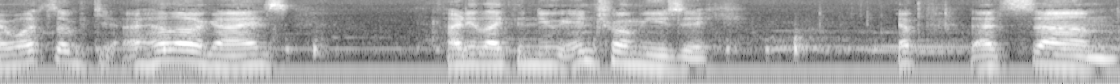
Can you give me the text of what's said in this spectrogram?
What's up? Uh, hello, guys. How do you like the new intro music? Yep, that's, um,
